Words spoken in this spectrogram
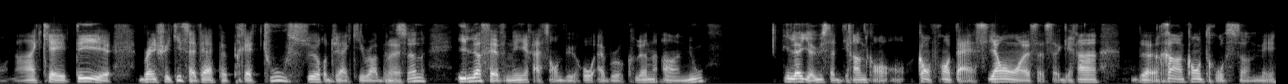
on a enquêté. Euh, Brian Trickey savait à peu près tout sur Jackie Robinson. Il l'a fait venir à son bureau à Brooklyn en août et là, il y a eu cette grande confrontation, euh, cette, grande rencontre au sommet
